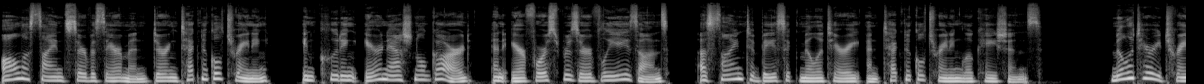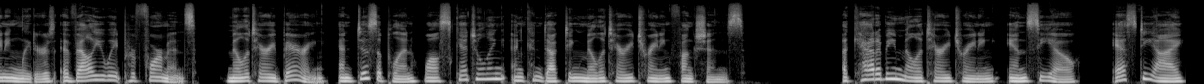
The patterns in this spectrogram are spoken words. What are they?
all assigned service airmen during technical training, including Air National Guard and Air Force Reserve liaisons assigned to basic military and technical training locations. Military training leaders evaluate performance, military bearing, and discipline while scheduling and conducting military training functions. Academy Military Training NCO SDI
